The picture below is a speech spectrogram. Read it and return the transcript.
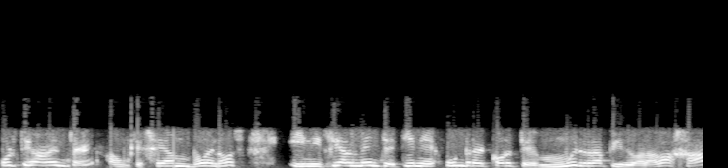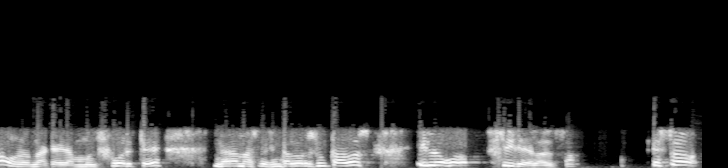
últimamente, aunque sean buenos, inicialmente tiene un recorte muy rápido a la baja, una caída muy fuerte, nada más presenta los resultados, y luego sigue el alza. Esto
